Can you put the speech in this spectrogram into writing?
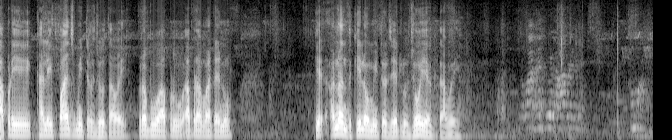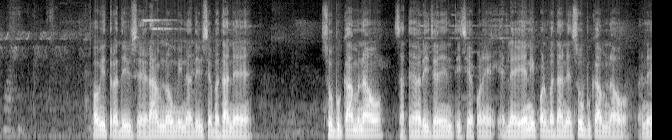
આપણી ખાલી પાંચ મીટર જોતા હોય. પ્રભુ આપણું, આપણા માટેનું કે અનંત કિલોમીટર જેટલું જોઈ શકતા હોય. પવિત્ર દિવસે, રામનવમીના દિવસે બધાને શુભકામનાઓ. સાથે હરિજયંતી છે પણ એટલે એની પણ બધાને શુભકામનાઓ અને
